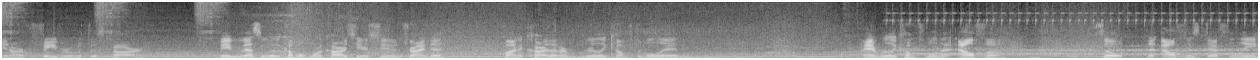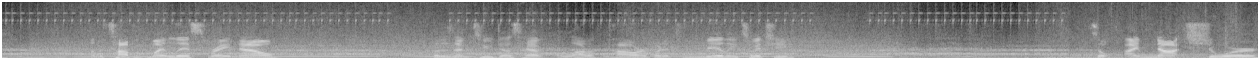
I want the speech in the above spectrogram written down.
in our favor with this car. Maybe messing with a couple more cars here soon, trying to find a car that I'm really comfortable in. I am really comfortable in the alpha. So the alpha is definitely on the top of my list right now. But this M2 does have a lot of power, but it's really twitchy. So I'm not sure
